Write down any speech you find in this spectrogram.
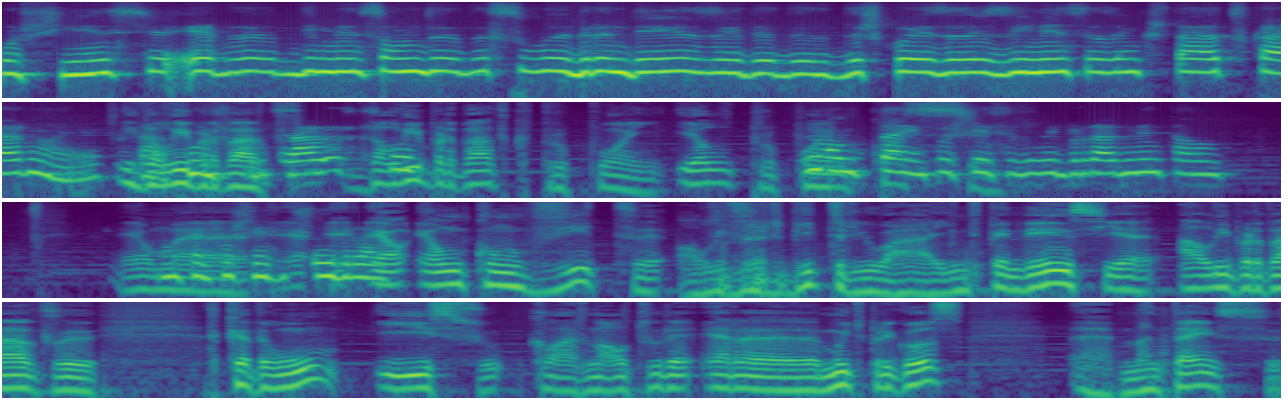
consciência é da dimensão da sua grandeza e de, de, das coisas imensas em que está a tocar, não é? E da liberdade, da liberdade que propõe. Ele propõe. Não tem consciência de liberdade mental. É, uma, é, é, é, um convite ao livre-arbítrio, à independência, à liberdade de cada um, e isso, claro, na altura era muito perigoso. Uh, Mantém-se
